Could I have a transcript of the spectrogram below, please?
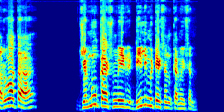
తర్వాత జమ్మూ కాశ్మీర్ డీలిమిటేషన్ కమిషన్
